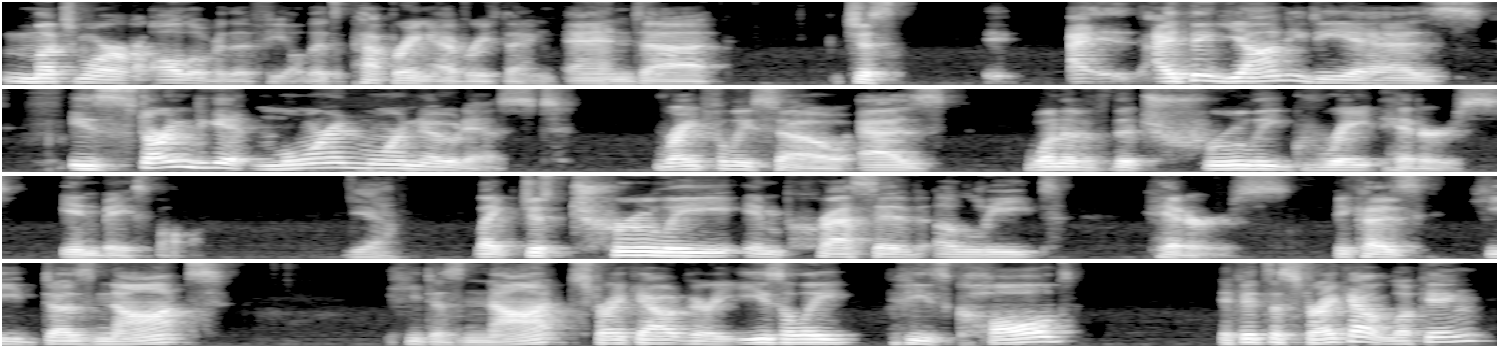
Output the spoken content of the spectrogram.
much more all over the field. It's peppering everything, and uh, just I I think Yandy Diaz is starting to get more and more noticed, rightfully so, as one of the truly great hitters in baseball. Yeah. Like just truly impressive elite hitters because he does not he does not strike out very easily. If he's called, if it's a strikeout looking,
